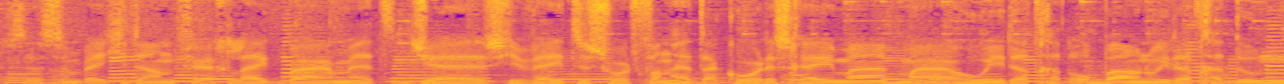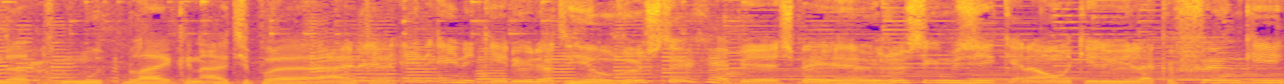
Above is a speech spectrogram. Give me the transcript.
Dus dat is een beetje dan vergelijkbaar met jazz. Je weet een soort van het akkoordenschema, maar hoe je dat gaat opbouwen, hoe je dat gaat doen, dat moet blijken uit je eigen... En de ene keer doe je dat heel rustig, heb je, speel je heel rustige muziek. En de andere keer doe je lekker funky,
